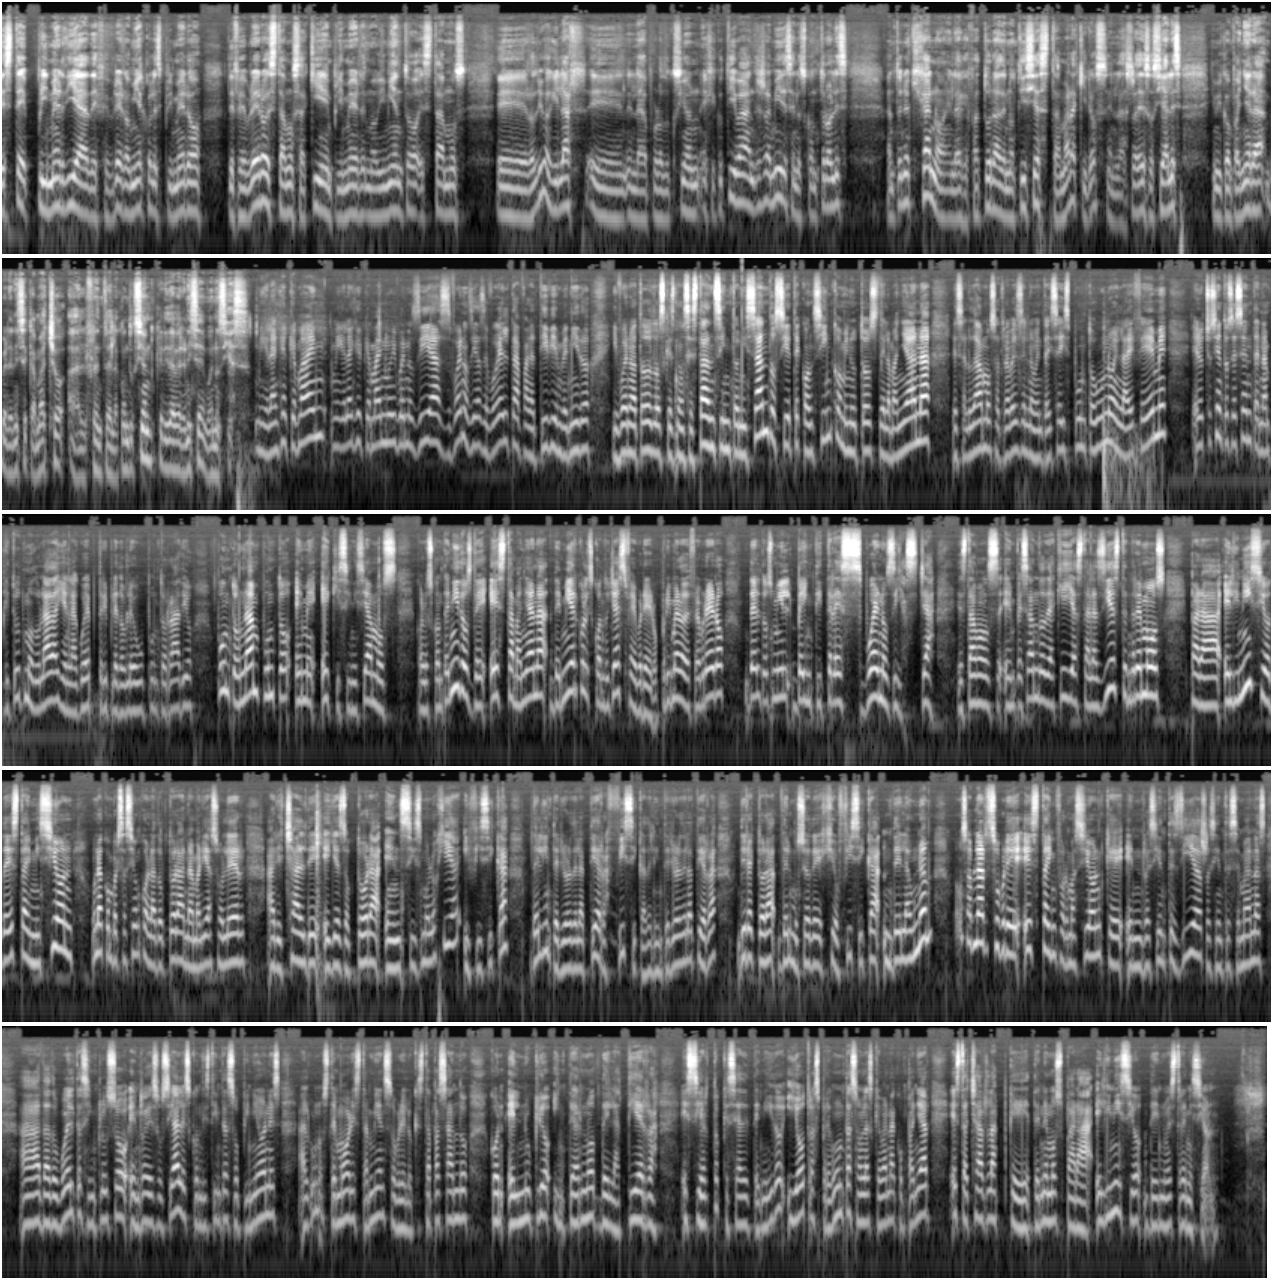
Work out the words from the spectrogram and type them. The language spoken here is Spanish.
de este primer día de febrero, miércoles primero de febrero. Estamos aquí en primer movimiento. Estamos eh, Rodrigo Aguilar eh, en la producción ejecutiva, Andrés Ramírez en los controles, Antonio Quijano en la jefatura de noticias, Tamara Quirós en las redes sociales y mi compañera Berenice Camacho al frente de la conducción. Querida Berenice, buenos días. Miguel Ángel Quemain, Miguel Ángel Quemain, muy buenos días. Buenos días de vuelta para ti, bienvenido. Y bueno, a todos los que nos están sintonizando, 7 con 5 minutos de la mañana. Les saludo a través del 96.1 en la FM, el 860 en amplitud modulada y en la web www.radio.unam.mx. Iniciamos con los contenidos de esta mañana de miércoles, cuando ya es febrero, primero de febrero del 2023. Buenos días, ya estamos empezando de aquí y hasta las 10. Tendremos para el inicio de esta emisión una conversación con la doctora Ana María Soler Arechalde. Ella es doctora en sismología y física del interior de la Tierra, física del interior de la Tierra, directora del Museo de Geofísica de la UNAM. Vamos a hablar sobre esta información que en recientes días, recientes semanas ha dado vueltas incluso en redes sociales con distintas opiniones, algunos temores también sobre lo que está pasando con el núcleo interno de la Tierra. ¿Es cierto que se ha detenido? Y otras preguntas son las que van a acompañar esta charla que tenemos para el inicio de nuestra emisión.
